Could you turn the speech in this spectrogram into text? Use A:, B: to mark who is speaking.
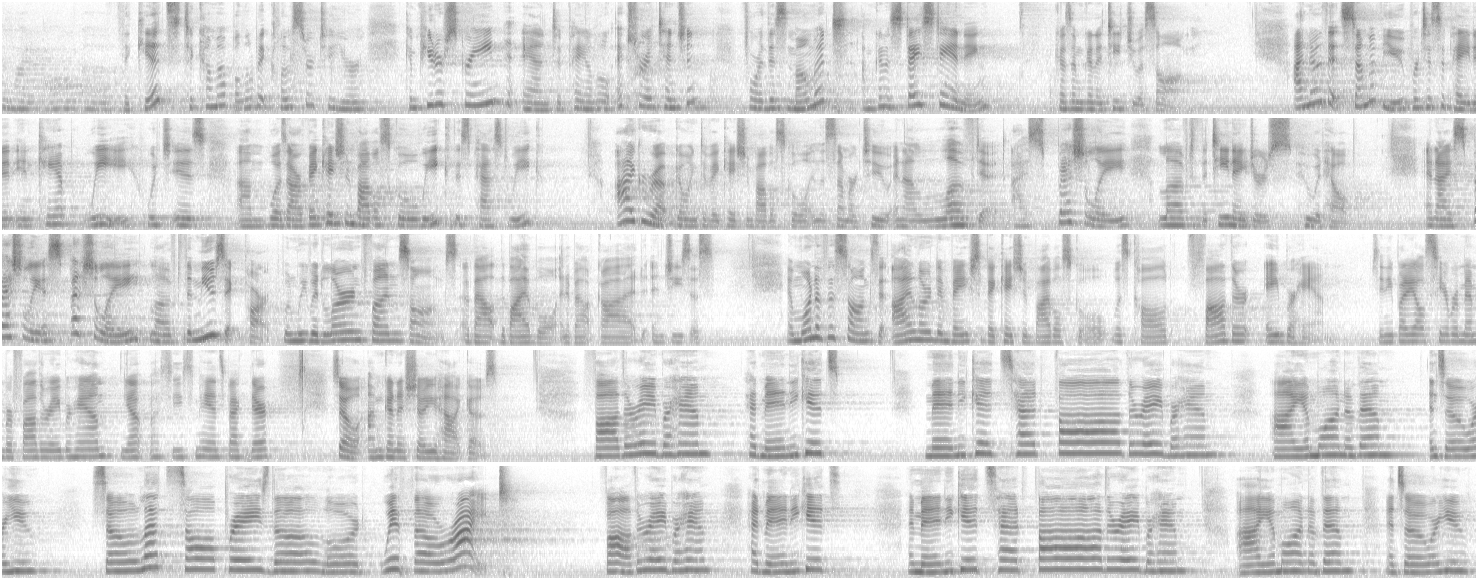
A: to invite all of the kids to come up a little bit closer to your computer screen and to pay a little extra attention for this moment. I'm going to stay standing because I'm going to teach you a song. I know that some of you participated in Camp We, which is, um, was our vacation Bible school week this past week. I grew up going to vacation Bible school in the summer too, and I loved it. I especially loved the teenagers who would help. And I especially, especially loved the music part when we would learn fun songs about the Bible and about God and Jesus. And one of the songs that I learned in Vacation Bible School was called Father Abraham. Does anybody else here remember Father Abraham? Yep, I see some hands back there. So I'm going to show you how it goes. Father Abraham had many kids. Many kids had Father Abraham. I am one of them, and so are you. So let's all praise the Lord with a right. Father Abraham had many kids, and many kids had Father Abraham. I am one of them, and so are you.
